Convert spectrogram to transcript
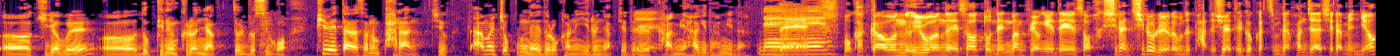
어, 기력을 어, 높이는 그런 약들도 쓰고 필요에 따라서는 발한 즉 땀을 조금 내도록 하는 이런 약재들을 네. 가미하기도 합니다. 네. 뭐 가까운 의원에서 또 냉방병에 대해서 확실한 치료를 여러분들 받으셔야 될 것 같습니다. 환자시라면요.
